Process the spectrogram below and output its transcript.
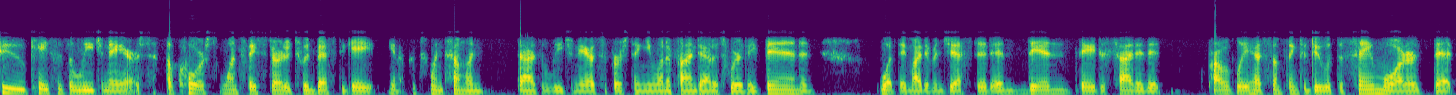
to cases of Legionnaires. Of course, once they started to investigate, you know, because when someone dies of Legionnaires, the first thing you want to find out is where they've been and what they might have ingested, and then they decided it probably has something to do with the same water that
